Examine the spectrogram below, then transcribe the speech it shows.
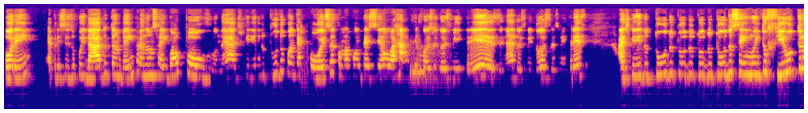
Porém, é preciso cuidado também para não sair igual polvo, né? Adquirindo tudo quanto é coisa, como aconteceu lá depois de 2013, né? 2012, 2013, adquirido tudo, tudo, tudo, tudo sem muito filtro,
